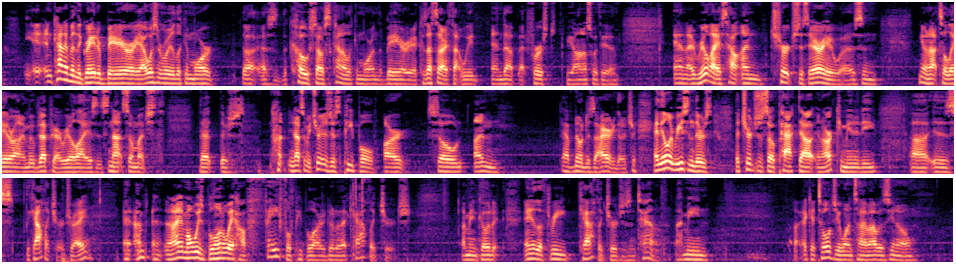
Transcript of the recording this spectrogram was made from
and kind of in the Greater Bay Area. I wasn't really looking more uh, as the coast. I was kind of looking more in the Bay Area because that's where I thought we'd end up at first. To be honest with you. And I realized how unchurched this area was, and you know, not till later on I moved up here, I realized it's not so much that there's not so many churches, just people are so un have no desire to go to church. And the only reason there's the church is so packed out in our community uh, is the Catholic Church, right? And I'm and I am always blown away how faithful people are to go to that Catholic church. I mean, go to any of the three Catholic churches in town. I mean, like I told you one time, I was you know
